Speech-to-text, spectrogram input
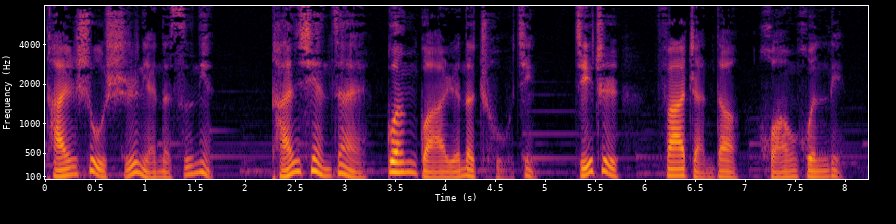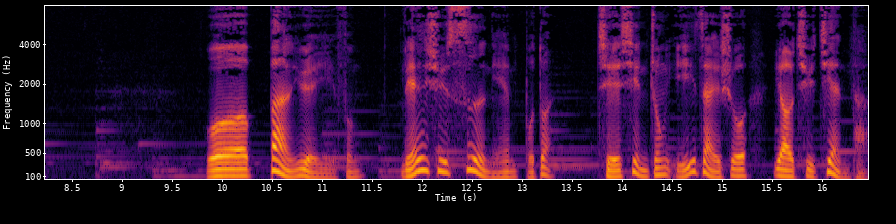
谈数十年的思念，谈现在鳏寡人的处境，极致发展到黄昏恋。我半月一封。连续四年不断，且信中一再说要去见他。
